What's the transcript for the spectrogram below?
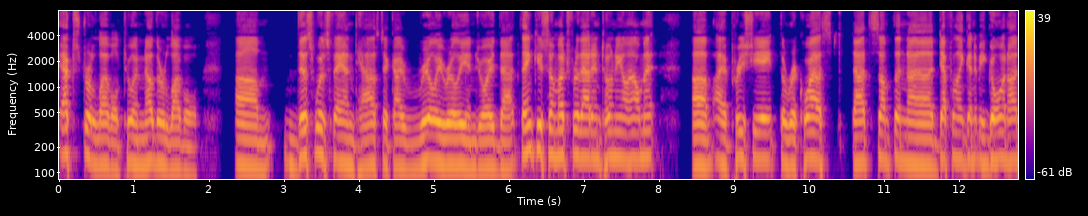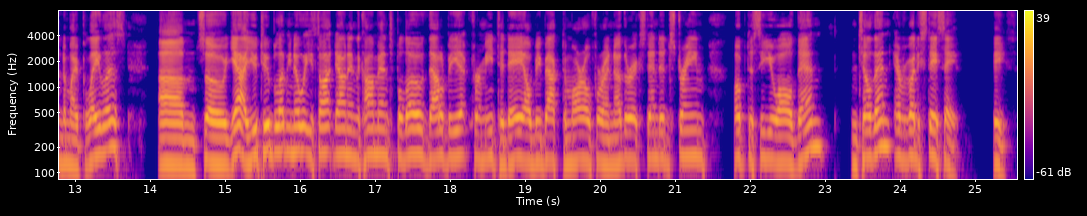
extra level, to another level. Um, this was fantastic. I really, really enjoyed that. Thank you so much for that, Antonio Helmet. Um, I appreciate the request. That's something uh, definitely going to be going on to my playlist. Um, so yeah, YouTube, let me know what you thought down in the comments below. That'll be it for me today. I'll be back tomorrow for another extended stream. Hope to see you all then. Until then, everybody stay safe. Peace.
